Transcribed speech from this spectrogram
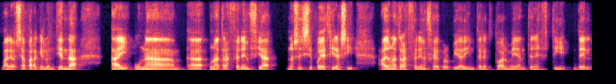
vale, o sea, para que lo entienda, hay una, ah, una, transferencia, no sé si se puede decir así, hay una transferencia de propiedad intelectual mediante NFT del,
